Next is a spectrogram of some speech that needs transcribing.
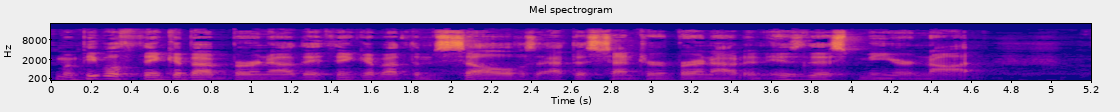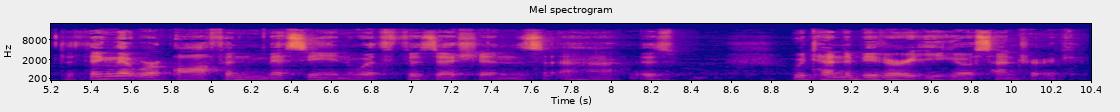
when people think about burnout they think about themselves at the center of burnout and is this me or not the thing that we're often missing with physicians uh, is we tend to be very egocentric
